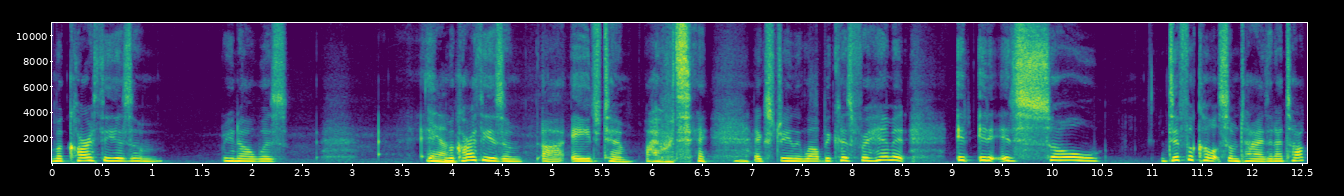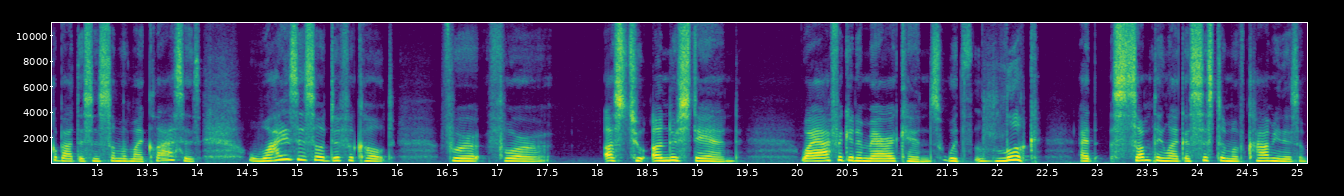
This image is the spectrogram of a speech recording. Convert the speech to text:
McCarthyism, you know, was Yeah. McCarthyism uh, aged him, I would say, extremely well because for him it, it it is so difficult sometimes, and I talk about this in some of my classes. Why is it so difficult for for us to understand why African Americans would look at something like a system of communism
